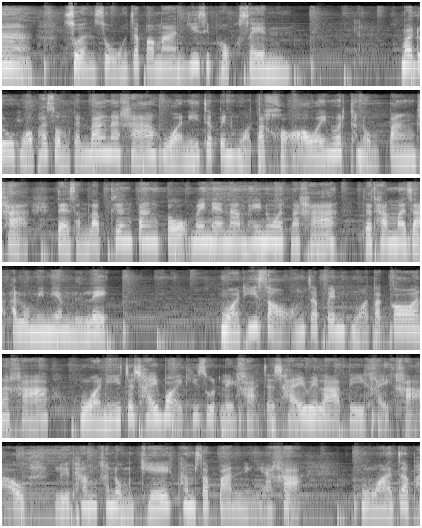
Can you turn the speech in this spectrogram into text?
33.5 ส่วนสูงจะประมาณ 26 เซน มาดูหัวผสมกันบ้างนะคะ หัวนี้จะเป็นหัวตะขอเอาไว้นวดขนมปังค่ะ แต่สำหรับเครื่องตั้งโต๊ะไม่แนะนำให้นวดนะคะ จะทำมาจากอลูมิเนียมหรือเหล็ก หัวที่ 2 จะเป็นหัวตะก้อนะคะ หัวนี้จะใช้บ่อยที่สุดเลยค่ะ จะใช้เวลาตีไข่ขาว หรือทำขนมเค้กทำสปันอย่างเงี้ยค่ะ หัวจะผ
